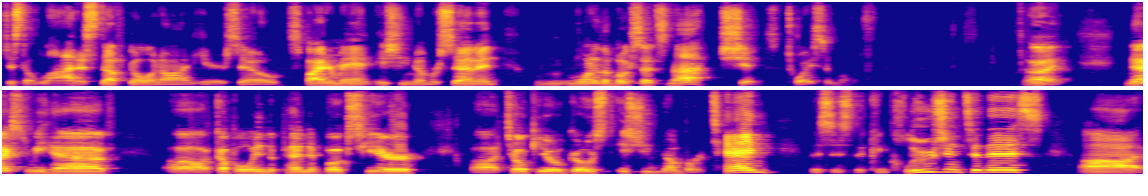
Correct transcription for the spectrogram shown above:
Just a lot of stuff going on here. So Spider-Man issue number seven, one of the books that's not shipped twice a month. All right. Next we have uh, a couple independent books here. Uh, Tokyo Ghost issue number 10. This is the conclusion to this. Uh,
